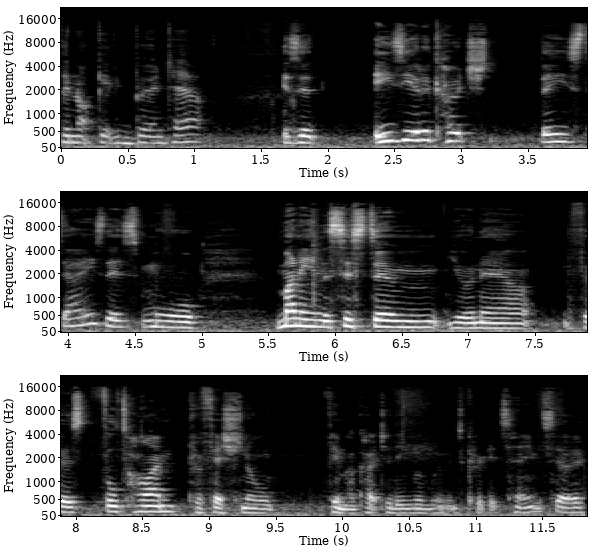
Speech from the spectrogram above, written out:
they're not getting burnt out Is it easier to coach these days? There's more money in the system. You're now the first full time professional female coach of the England women's cricket team. So,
